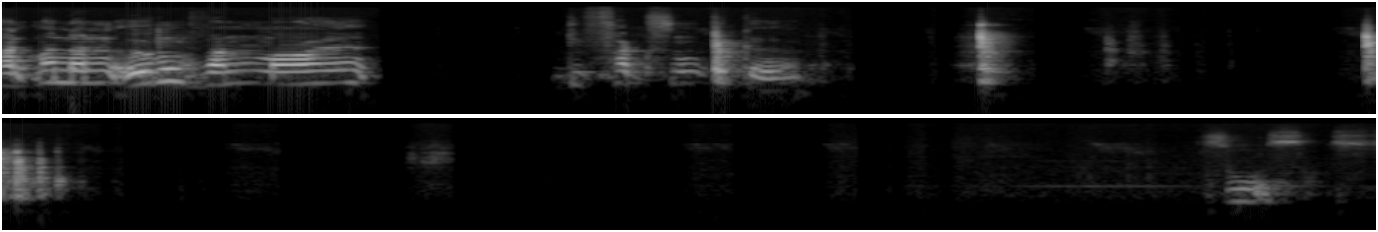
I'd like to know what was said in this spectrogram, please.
hat man dann irgendwann mal die Faxen dicke. So ist es.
